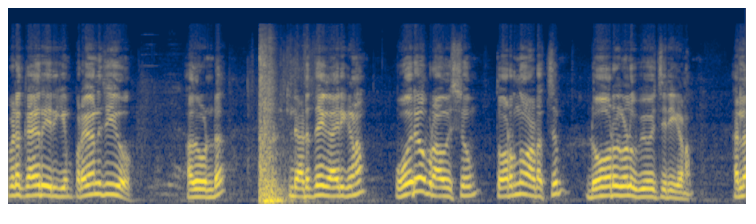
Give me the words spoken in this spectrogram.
ഇവിടെ കയറിയിരിക്കും. പ്രയോജനം ചെയ്യുമോ അതുകൊണ്ട് ഇതിന്റെ അടുത്തേക്ക് ആയിരിക്കണം. ഓരോ പ്രാവശ്യവും തുറന്നും അടച്ചും ഡോറുകൾ ഉപയോഗിച്ചിരിക്കണം. അല്ല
